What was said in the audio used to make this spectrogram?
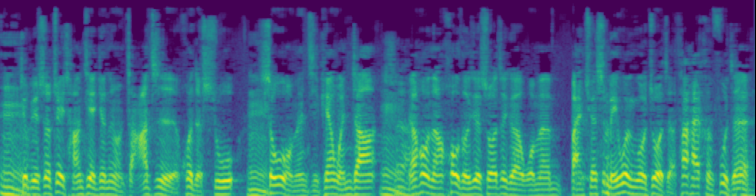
嗯，就比如说最常见就那种杂志或者书，嗯，收我们几篇文。章，嗯，然后呢，后头就说这个我们版权是没问过作者，他还很负责任，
